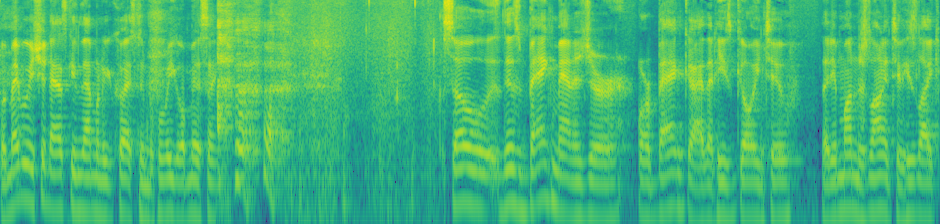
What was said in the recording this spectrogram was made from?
but maybe we shouldn't ask him that many questions before we go missing. so this bank manager or bank guy that he's going to, that Imander's lying to, he's like,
